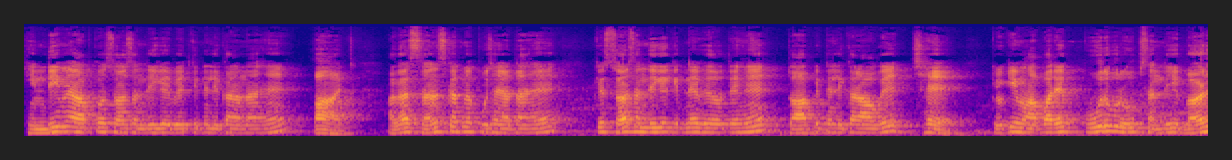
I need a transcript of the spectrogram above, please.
हिंदी में आपको स्वर संधि के भेद कितने लिखकर आना है? पाँच। अगर संस्कृत में पूछा जाता है कि स्वर संधि के कितने भेद होते हैं तो आप कितने लिखकर आओगे? छह क्योंकि वहाँ पर एक पूर्व रूप संधि बढ़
